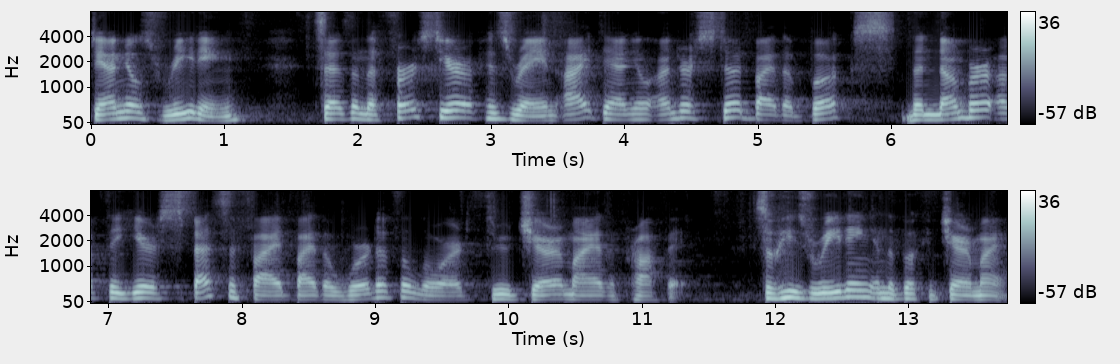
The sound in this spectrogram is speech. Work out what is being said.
Daniel's reading says, In the first year of his reign, I, Daniel, understood by the books the number of the years specified by the word of the Lord through Jeremiah the prophet. So he's reading in the book of Jeremiah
